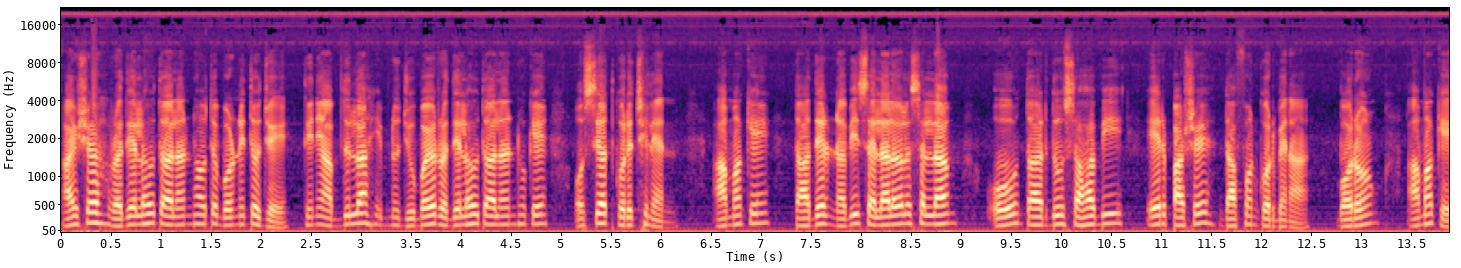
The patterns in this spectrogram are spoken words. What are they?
আয়সা রদিয়াল্লাহ তাল্লাহতে হতে বর্ণিত যে, তিনি আবদুল্লাহ ইবনু জুবাইর রদিয়াল্লাহ তাল্লাহকে ওসিয়াত করেছিলেন। আমাকে তাদের নবী সাল্লা সাল্লাম ও তার দু সাহাবি এর পাশে দাফন করবে না, বরং আমাকে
